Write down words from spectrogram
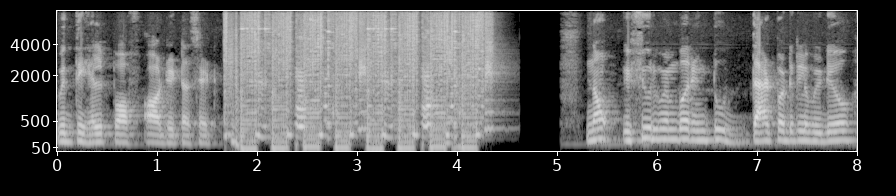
with the help of our dataset now if you remember into that particular video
